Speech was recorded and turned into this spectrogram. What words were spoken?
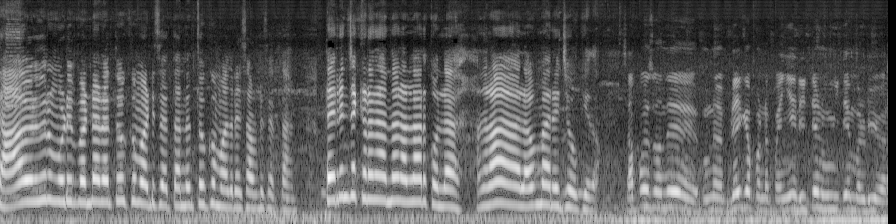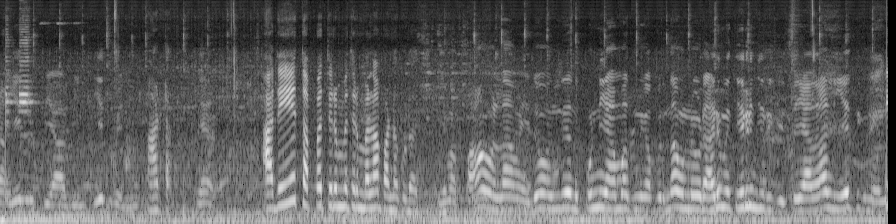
சாவறதுன்னு முடிவு பண்ணிட்டு தூக்கு மாட்டி செத்தான் தூக்கு மாதிரி சாப்பிட்டு செத்தான். தெரிஞ்ச கிணறா இருந்தால் நல்லா இருக்கும்ல. அதனால லவ் மேரேஜ் ஓகே தான். சப்போஸ் வந்து உன்னை பிரேக்கப் பண்ண பையன் ரிட்டர்ன் உங்ககிட்டே மறுபடியும் வரான். ஏத்துப்பியா அப்படின்னு ஏத்துப்பேன் மாட்டான் ஏன்? அதே தப்பை திரும்ப திரும்பலாம் பண்ணக்கூடாது. ஏமா பாவம் இல்ல அவன் ஏதோ வந்து அந்த பொண்ணு ஏமாத்துனதுக்கு அப்புறம் தான் உன்னோட அருமை தெரிஞ்சிருக்கு. சரி அதனால நீ ஏத்துக்கணும்.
